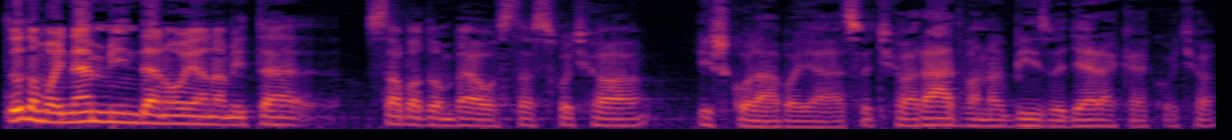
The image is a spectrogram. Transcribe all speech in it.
Tudom, hogy nem minden olyan, amit te szabadon beosztasz, hogyha iskolába jársz, hogyha rád vannak bízva gyerekek, hogyha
